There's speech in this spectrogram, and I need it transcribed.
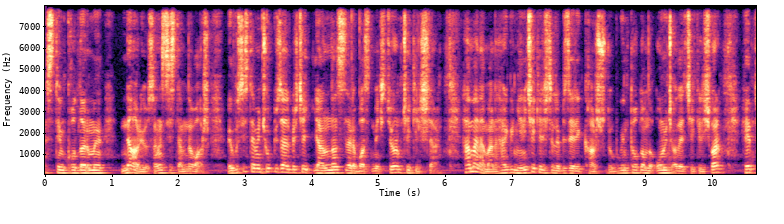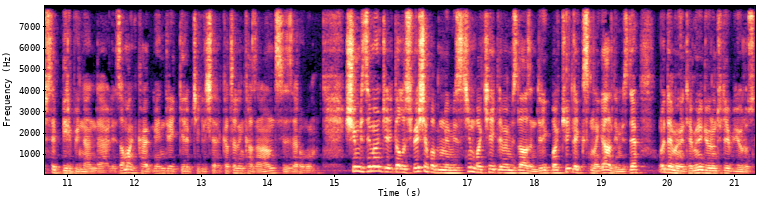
Steam kodlarımı ne arıyorsanız sistemde var. Ve bu sistemin çok güzel bir çek yanından sizlere bahsetmek istiyorum çekilişler. Hemen hemen her gün yeni çekilişlerle bizleri karşılıyor. Bugün toplamda 13 adet çekiliş var. Hepsi de birbirinden değerli. Zaman kaybetmeyin direkt gelip çekilişlere katılın kazanan sizler olun. Şimdi bizim öncelikle alışveriş yapabilmemiz için bakiye eklememiz lazım. Direkt bakiye ekle kısmına geldiğimizde ödeme yöntemini görüntüleyebiliyoruz.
